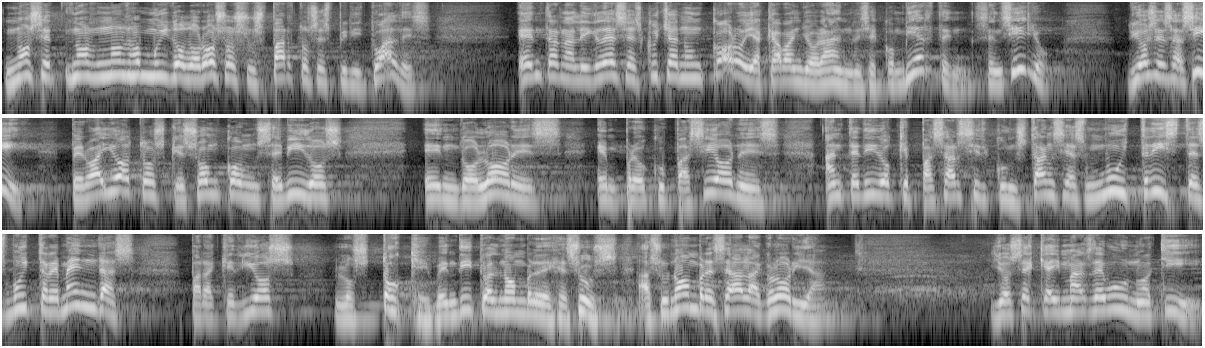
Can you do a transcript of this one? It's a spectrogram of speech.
No, son muy dolorosos sus partos espirituales. Entran a la iglesia, escuchan un coro y acaban llorando y se convierten. Sencillo. Dios es así, pero hay otros que son concebidos en dolores, en preocupaciones, han tenido que pasar circunstancias muy tristes, muy tremendas, para que Dios los toque. Bendito el nombre de Jesús. A su nombre sea la gloria. Yo sé que hay más de uno aquí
